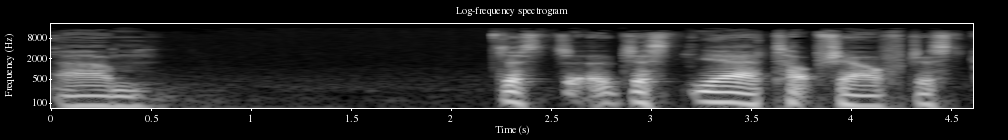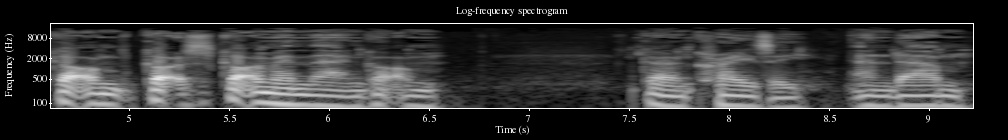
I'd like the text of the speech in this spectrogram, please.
Um, just, uh, just yeah, top shelf. Just got them, got got them in there and got them going crazy. And um,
